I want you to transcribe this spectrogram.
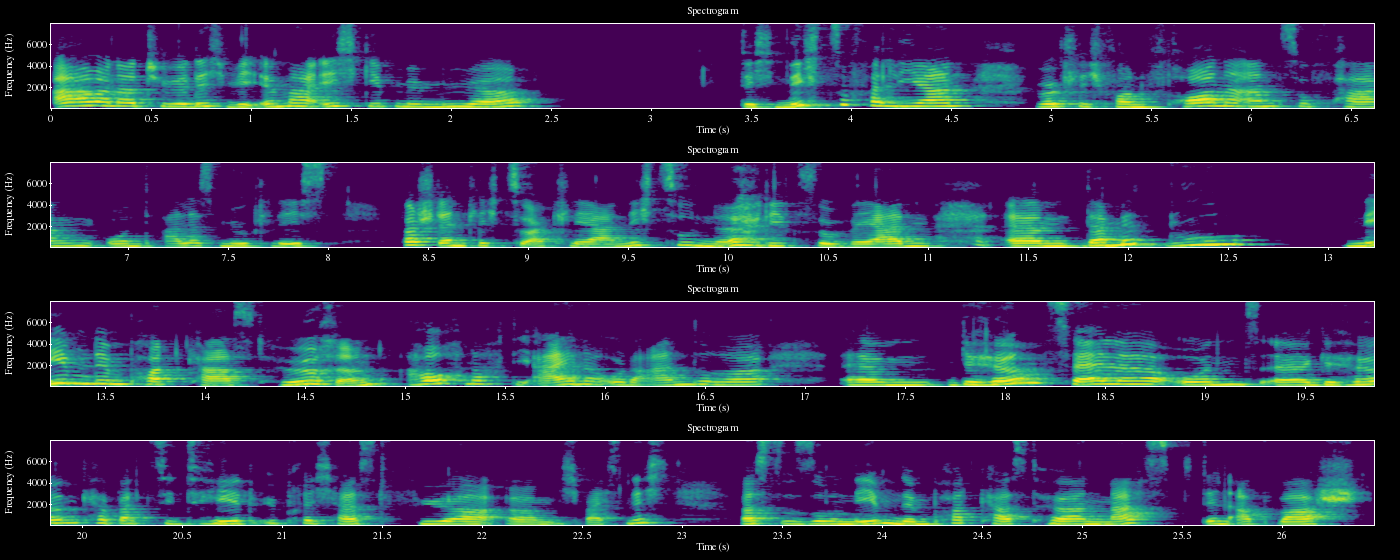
Aber natürlich, wie immer, ich gebe mir Mühe, dich nicht zu verlieren, wirklich von vorne anzufangen und alles möglichst verständlich zu erklären, nicht zu nerdy zu werden, ähm, damit du neben dem Podcast hören auch noch die eine oder andere ähm, Gehirnzelle und äh, Gehirnkapazität übrig hast für, ähm, ich weiß nicht, was du so neben dem Podcast hören machst, den Abwasch,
